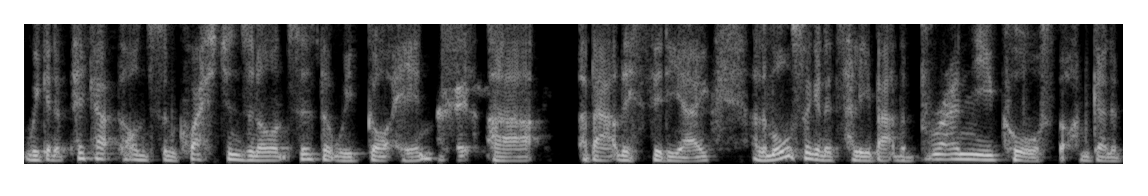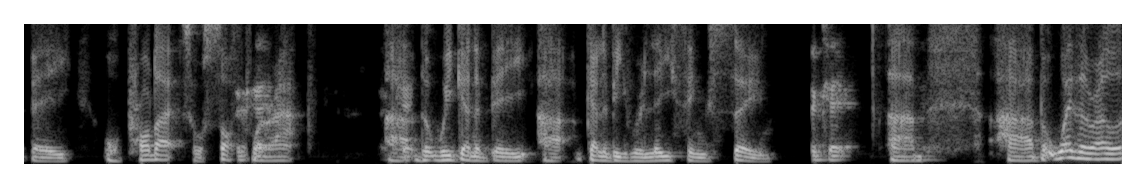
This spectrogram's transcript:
We're going to pick up on some questions and answers that we've got in. Okay. Uh, about this video. And I'm also going to tell you about the brand new course that I'm going to be, or product or software okay. app uh, Okay. that we're going to be uh, going to be releasing soon. Okay. Um, uh, but whether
